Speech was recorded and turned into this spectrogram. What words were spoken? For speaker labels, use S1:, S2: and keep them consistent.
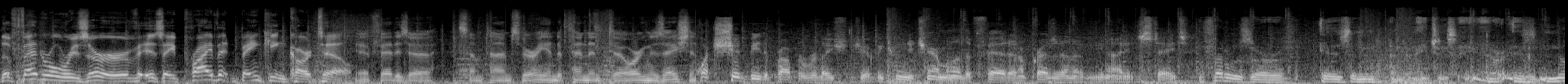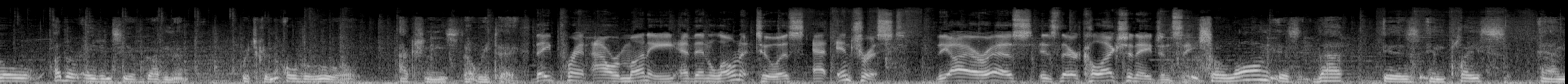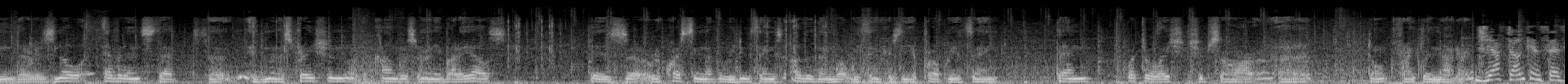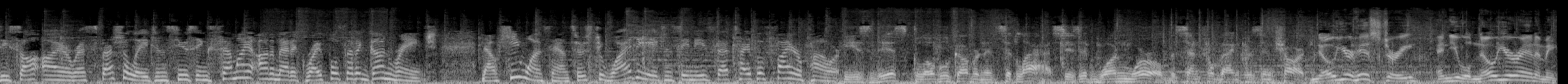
S1: The Federal Reserve is a private banking cartel.
S2: The Fed is a sometimes very independent uh, organization.
S3: What should be the proper relationship between a chairman of the Fed and a president of the United States?
S4: The Federal Reserve is an independent agency. There is no other agency of government which can overrule actions that we take.
S1: They print our money and then loan it to us at interest. The IRS is their collection agency.
S4: So long as that is in place and there is no evidence that the administration or the Congress or anybody else is uh, requesting that we do things other than what we think is the appropriate thing, then what the relationships are uh, don't frankly matter.
S5: Jeff Duncan says he saw IRS special agents using semi-automatic rifles at a gun range. Now he wants answers to why the agency needs that type of firepower.
S6: Is this global governance at last? Is it one world? The central bankers in charge?
S1: Know your history, and you will know your enemy.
